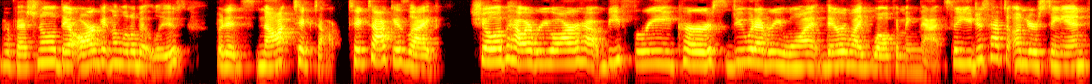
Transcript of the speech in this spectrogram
professional. They are getting a little bit loose, but it's not TikTok. TikTok is like show up however you are, how, be free, curse, do whatever you want. They're like welcoming that. So you just have to understand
